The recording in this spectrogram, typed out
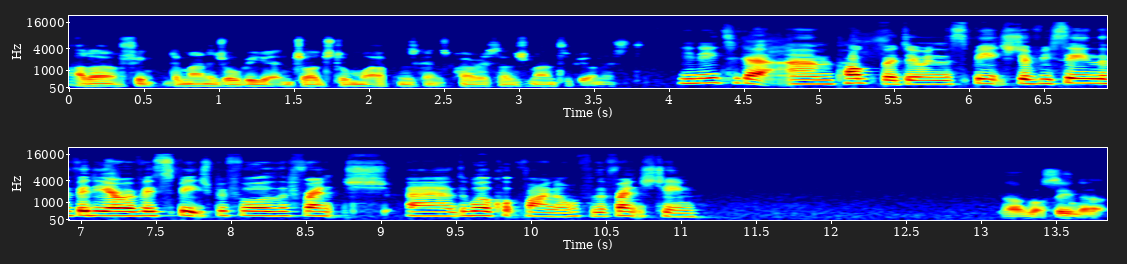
I don't think the manager will be getting judged on what happens against Paris Saint Germain, to be honest. You need to get um, Pogba doing the speech. Have you seen the video of his speech before the French, uh, the World Cup final for the French team? No, I've not seen that.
